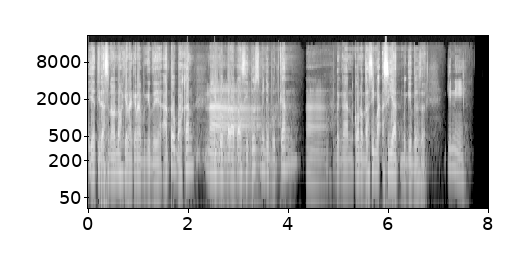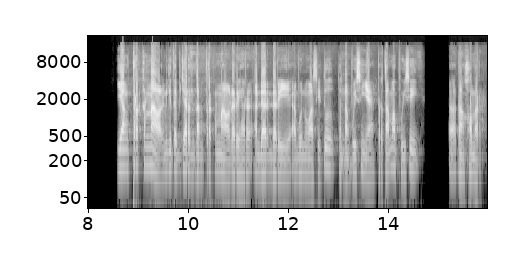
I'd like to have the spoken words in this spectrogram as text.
ya tidak senonoh kira-kira begitu ya atau bahkan nah, di beberapa situs menyebutkan nah, dengan konotasi maksiat begitu Ustaz. Gini, yang terkenal ini kita bicara tentang terkenal dari dari, dari Abu Nuwas itu tentang hmm. puisinya. Pertama puisi uh, tentang Homer.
